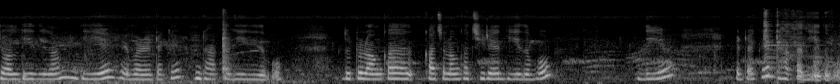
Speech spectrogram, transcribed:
জল দিয়ে দিলাম, দিয়ে এবার এটাকে ঢাকা দিয়ে দেবো। দুটো লঙ্কা, কাঁচা লঙ্কা ছিঁড়ে দিয়ে দেবো। দিয়ে এটাকে ঢাকা দিয়ে দেবো।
